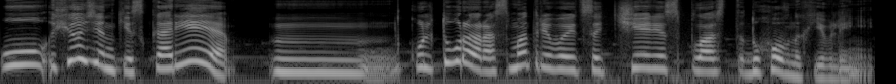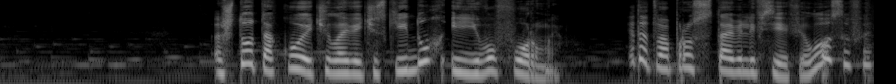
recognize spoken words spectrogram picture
У Хёзинки скорее культура рассматривается через пласт духовных явлений. Что такое человеческий дух и его формы? Этот вопрос ставили все философы,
